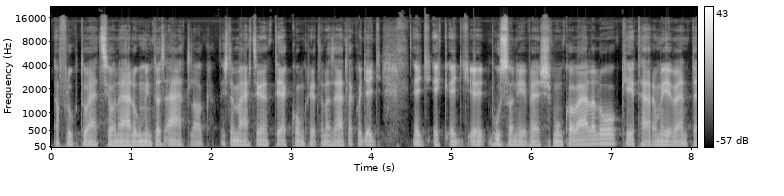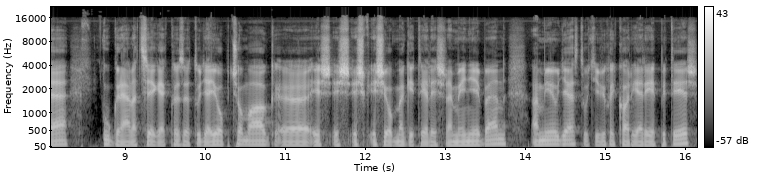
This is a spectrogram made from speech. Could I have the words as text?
a fluktuáció nálunk, mint az átlag. És nem már tényleg konkrétan az átlag, hogy egy, egy, egy, egy 20 éves munkavállaló két-három évente ugrál a cégek között ugye jobb csomag és, és, és, és jobb megítélés reményében, ami ugye ezt úgy hívjuk, hogy karrierépítés.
